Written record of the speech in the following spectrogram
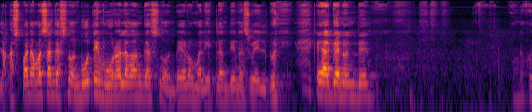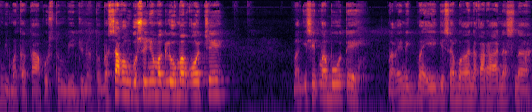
Lakas pa naman sa gas noon. Buti, mura lang ang gas noon. Pero maliit lang din ang sweldo eh. Kaya ganun din. Naku, hindi matatapos tong video na to. Basta kung gusto nyo maglumang kotse, mag-isip mabuti. Makinig maigi sa mga nakaranas na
